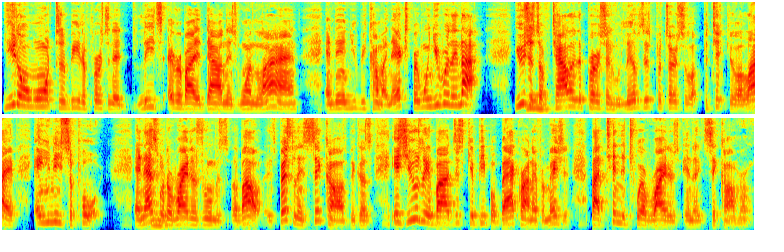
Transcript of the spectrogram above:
you don't want to be the person that leads everybody down this one line, and then you become an expert when you're really not. You're just a mm. talented person who lives this particular particular life, and you need support. And that's what mm. the writers' room is about, especially in sitcoms, because it's usually about just give people background information by 10 to 12 writers in a sitcom room.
